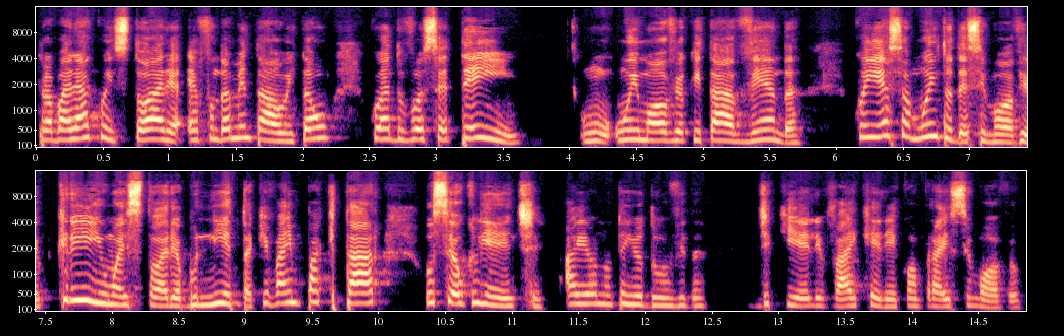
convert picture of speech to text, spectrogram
Trabalhar com história é fundamental. Então, quando você tem um, um imóvel que está à venda, conheça muito desse imóvel, crie uma história bonita que vai impactar o seu cliente. Aí eu não tenho dúvida de que ele vai querer comprar esse imóvel.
